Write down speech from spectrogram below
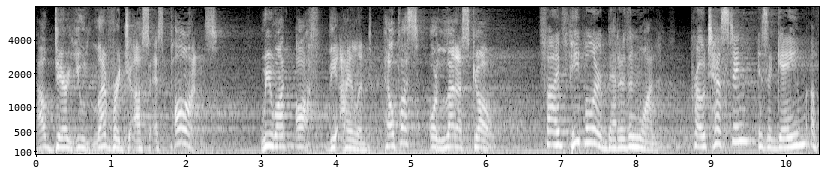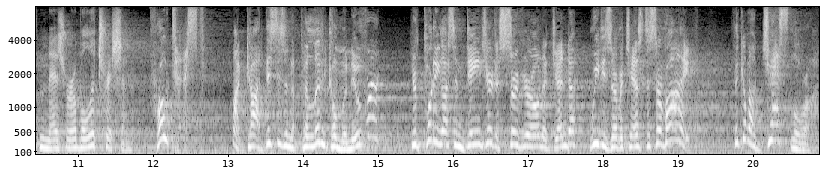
How dare you leverage us as pawns? We want off the island. Help us or let us go. Five people are better than one. Protesting is a game of measurable attrition. Protest? My god, this isn't a political maneuver? You're putting us in danger to serve your own agenda? We deserve a chance to survive. Think about Jess, Laura.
